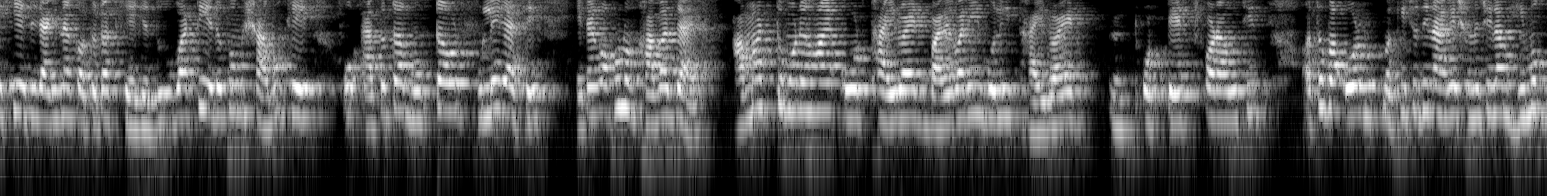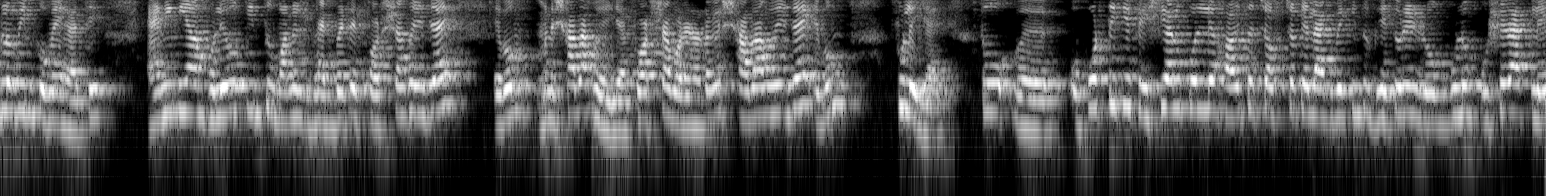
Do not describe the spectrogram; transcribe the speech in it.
দেখিয়েছে, জানি না কতটা খেয়েছে। দুবাটি এরকম সাবু খেয়ে ও এতটা মুখটা ওর ফুলে গেছে, এটা কখনো ভাবা যায়? আমার তো মনে হয় ওর থাইরয়েড, বারে বারেই বলি, থাইরয়েড ওর টেস্ট করা উচিত। অথবা ওর কিছুদিন আগে শুনেছিলাম হিমোগ্লোবিন কমে গেছে। অ্যানিমিয়া হলেও কিন্তু মানুষ ভ্যাট ভ্যাটে ফর্সা হয়ে যায় এবং মানে সাদা হয়ে যায়, ফর্সা বলে না, ওটাকে সাদা হয়ে যায় এবং ফুলে যায়। তো ওপর থেকে ফেসিয়াল করলে হয়তো চকচকে লাগবে, কিন্তু ভেতরের রোগগুলো পুষে রাখলে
